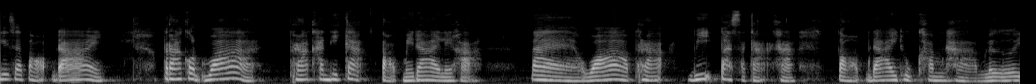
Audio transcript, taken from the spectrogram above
ที่จะตอบได้ ปรากฏว่า พระคันธิกะตอบไม่ได้เลยค่ะ แต่ว่าพระวิปัสสกะค่ะ ตอบได้ทุกคำถามเลย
